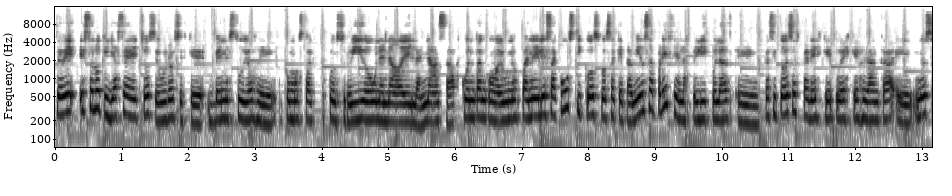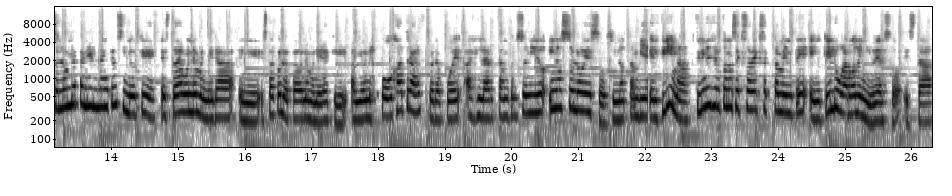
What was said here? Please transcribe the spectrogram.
se ve, es algo que ya se ha hecho, seguro si es que ven estudios de cómo está construido una nave de la NASA, cuentan con algunos paneles acústicos, cosa que también se aprecia en las películas, eh, casi todas esas paredes que tú ves que es blanca, eh, no es solo una panel blanca, sino que está de alguna manera, está colocado de una manera que haya una esponja atrás para poder aislar tanto el sonido y no solo eso, sino también el clima. Si bien es cierto no se sabe exactamente en qué lugar del universo está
